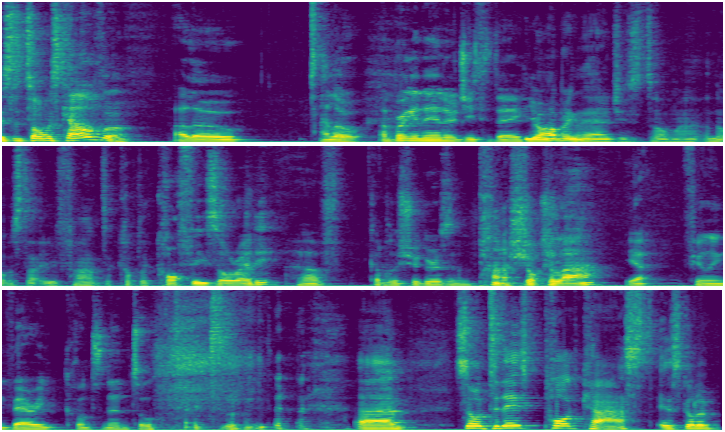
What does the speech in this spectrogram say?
Mr. Thomas Calver. Hello. Hello. I'm bringing the energy today. You are bringing the energy to Tom. I noticed that you've had a couple of coffees already, Have a couple of sugars and pan au chocolat. yeah, feeling very continental. Excellent. um, so today's podcast is going to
